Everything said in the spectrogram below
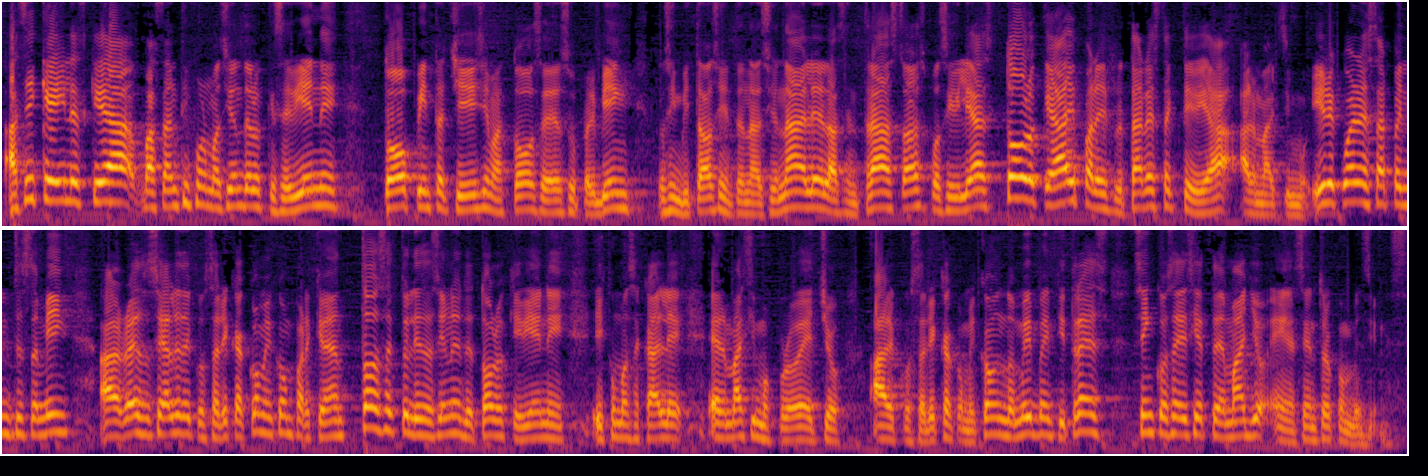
Así que ahí les queda bastante información de lo que se viene. Todo pinta chidísima, todo se ve súper bien. Los invitados internacionales, las entradas, todas las posibilidades, todo lo que hay para disfrutar esta actividad al máximo. Y recuerden estar pendientes también a las redes sociales de Costa Rica Comic Con para que vean todas las actualizaciones de todo lo que viene y cómo sacarle el máximo provecho al Costa Rica Comic Con 2023, 5, 6, 7 de mayo en el Centro de Convenciones.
